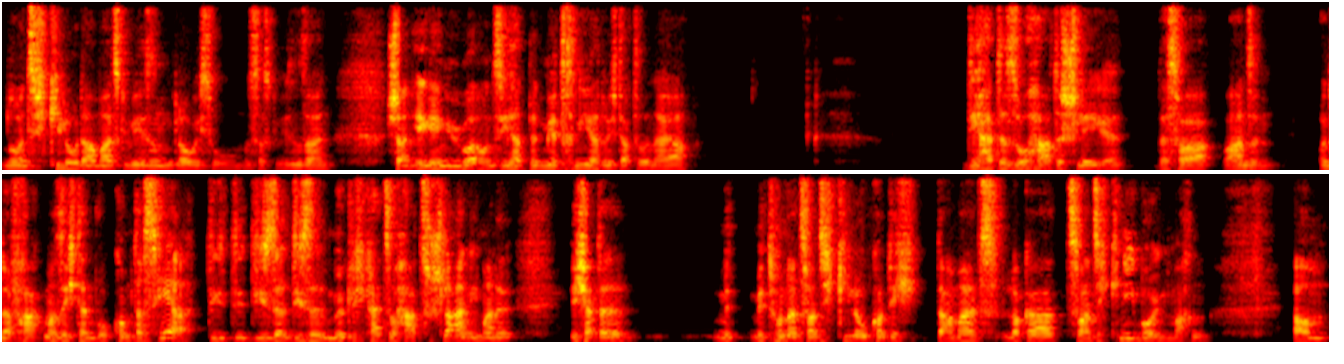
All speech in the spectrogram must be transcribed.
90 Kilo damals gewesen, glaube ich, so muss das gewesen sein. Stand ihr gegenüber und sie hat mit mir trainiert und ich dachte, naja, die hatte so harte Schläge, das war Wahnsinn. Und da fragt man sich dann, wo kommt das her? Die, die, diese, diese Möglichkeit, so hart zu schlagen. Ich meine, ich hatte mit, mit 120 Kilo konnte ich damals locker 20 Kniebeugen machen. Um, ähm,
